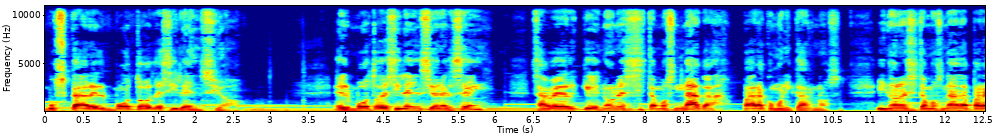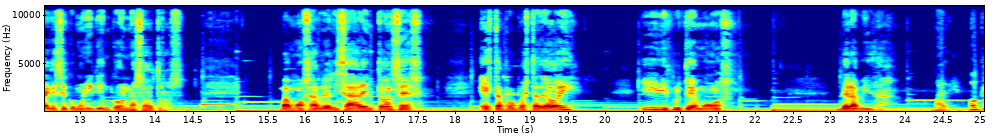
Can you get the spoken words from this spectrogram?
buscar el voto de silencio. El voto de silencio en el Zen, saber que no necesitamos nada para comunicarnos y no necesitamos nada para que se comuniquen con nosotros. Vamos a realizar entonces esta propuesta de hoy y disfrutemos de la vida. Vale, ok.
